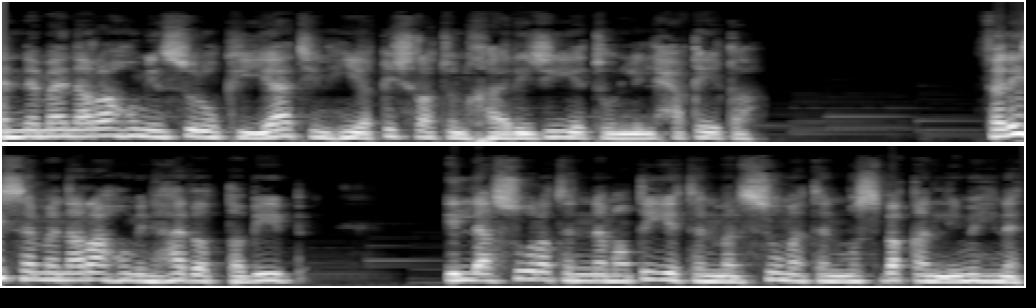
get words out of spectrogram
أن ما نراه من سلوكيات هي قشرة خارجية للحقيقة. فليس ما نراه من هذا الطبيب إلا صورة نمطية مرسومة مسبقا لمهنة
